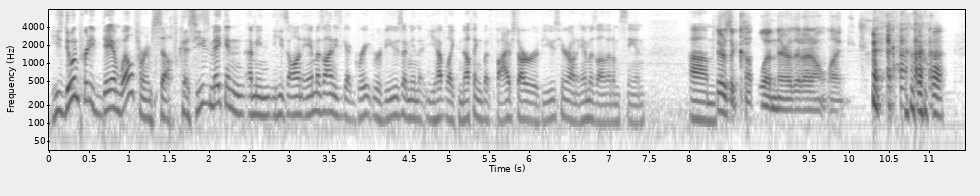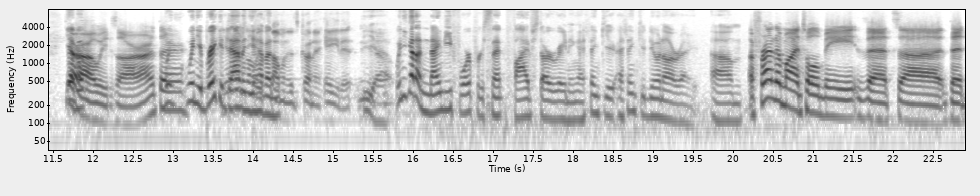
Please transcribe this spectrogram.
he's doing pretty damn well for himself because he's making. I mean, he's on Amazon. He's got great reviews. I mean, you have like nothing but five star reviews here on Amazon that I'm seeing. Um, There's a couple in there that I don't like. yeah, there always are, aren't there? when, when you break it Yeah, down and you have always a someone that's gonna hate it. yeah, know? when you got a 94% five star rating, I think you're I think you're doing all right. Um, a friend of mine told me that uh, that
